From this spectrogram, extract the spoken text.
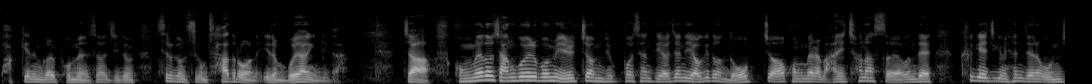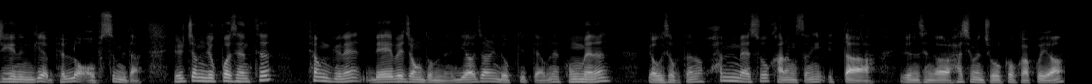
바뀌는 걸 보면서 지금 슬금슬금 사들어오는 이런 모양입니다. 자, 공매도 잔고율 보면 1.6% 여전히 여기도 높죠. 공매를 많이 쳐놨어요. 근데 크게 지금 현재는 움직이는 게 별로 없습니다. 1.6% 평균의 네배 정도 없는 여전히 높기 때문에 공매는 여기서부터는 환매수 가능성이 있다 이런 생각을 하시면 좋을 것 같고요.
